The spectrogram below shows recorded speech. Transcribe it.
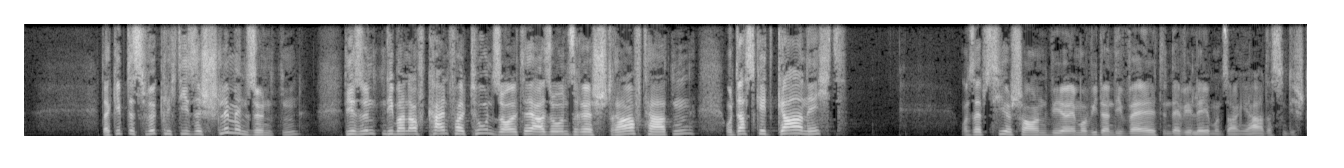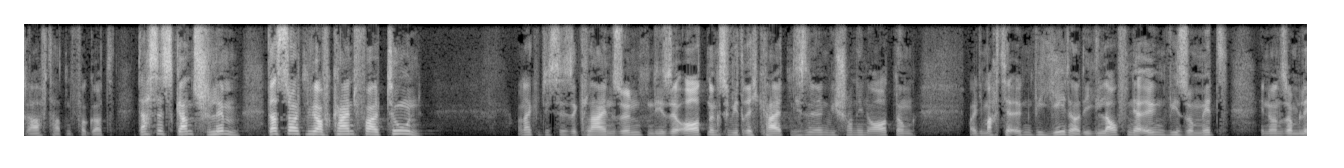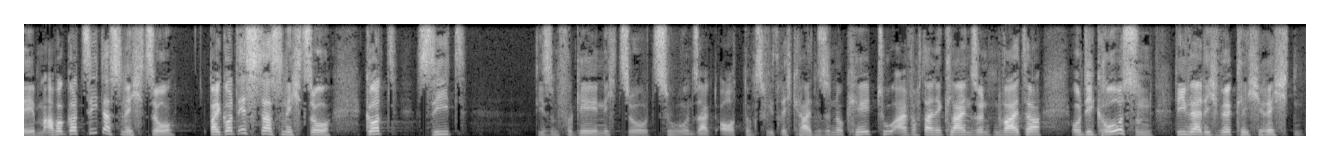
Da gibt es wirklich diese schlimmen Sünden, die Sünden, die man auf keinen Fall tun sollte, also unsere Straftaten. Und das geht gar nicht. Und selbst hier schauen wir immer wieder in die Welt, in der wir leben und sagen, ja, das sind die Straftaten vor Gott. Das ist ganz schlimm. Das sollten wir auf keinen Fall tun. Und dann gibt es diese kleinen Sünden, diese Ordnungswidrigkeiten, die sind irgendwie schon in Ordnung, weil die macht ja irgendwie jeder. Die laufen ja irgendwie so mit in unserem Leben. Aber Gott sieht das nicht so. Bei Gott ist das nicht so. Gott sieht diesem Vergehen nicht so zu und sagt, Ordnungswidrigkeiten sind okay, tu einfach deine kleinen Sünden weiter und die großen, die werde ich wirklich richten.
